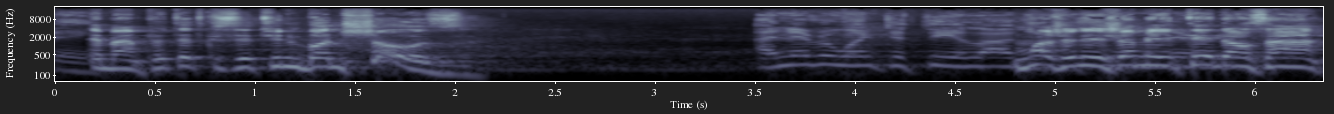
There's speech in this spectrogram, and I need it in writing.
Eh bien, peut-être que c'est une bonne chose. I never went to theological Moi, je n'ai jamais été dans un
